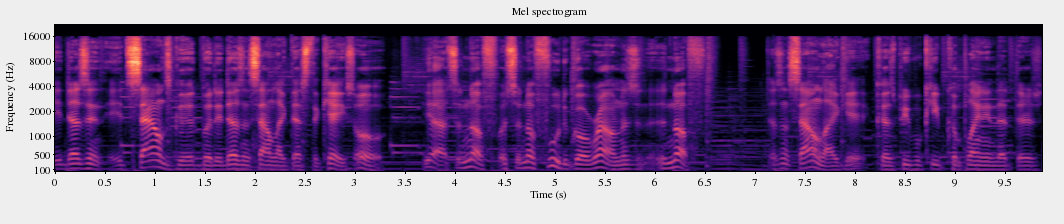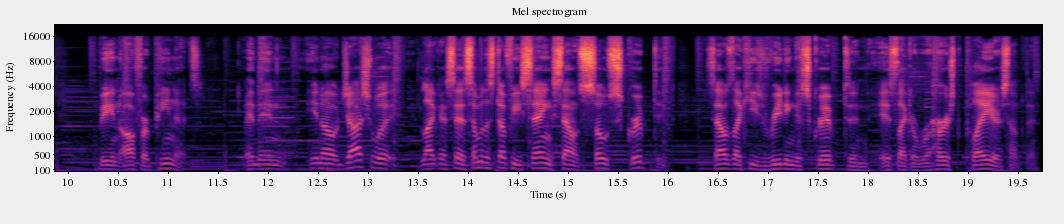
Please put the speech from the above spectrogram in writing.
it doesn't, it sounds good, but it doesn't sound like that's the case. Oh, yeah, it's enough. It's enough food to go around. It's enough. Doesn't sound like it because people keep complaining that there's being offered peanuts. And then, you know, Joshua, like I said, some of the stuff he's saying sounds so scripted. Sounds like he's reading a script and it's like a rehearsed play or something.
